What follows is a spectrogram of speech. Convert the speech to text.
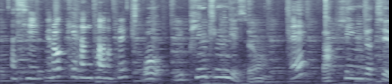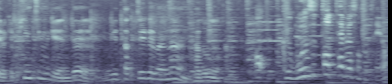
다시 이렇게 한 다음에 어, 이 핀 찍는 게 있어요. 에? 마킹 같이 이렇게 핀 찍는 게 있는데 여기 딱 찍으면은 자동으로 갑니다. 어? 그 몬스터 탭에서도 돼요?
